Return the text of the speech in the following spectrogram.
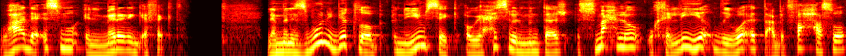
وهذا اسمه ال mirroring effect لما الزبون بيطلب إنه يمسك أو يحس بالمنتج اسمح له وخليه يقضي وقت عم يتفحصه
